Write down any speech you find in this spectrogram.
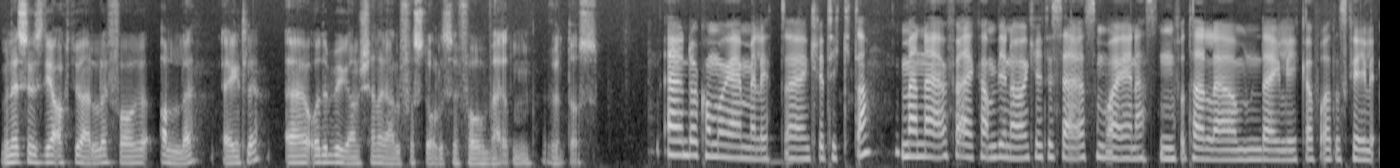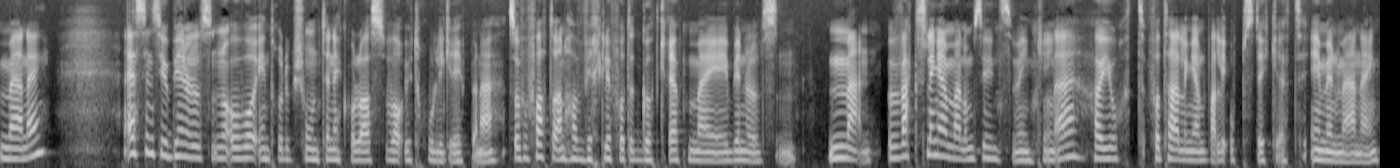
Men jeg syns de er aktuelle for alle, egentlig, eh, og det bygger en generell forståelse for verden rundt oss. Eh, da kommer jeg med litt eh, kritikk, da. Men før jeg kan begynne å kritisere, så må jeg nesten fortelle om det jeg liker for at det skal gi litt mening. Jeg syns begynnelsen og vår introduksjon til Nicolas var utrolig gripende. Så forfatteren har virkelig fått et godt grep på meg i begynnelsen. Men vekslingen mellom synsvinklene har gjort fortellingen veldig oppstykket, i min mening.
